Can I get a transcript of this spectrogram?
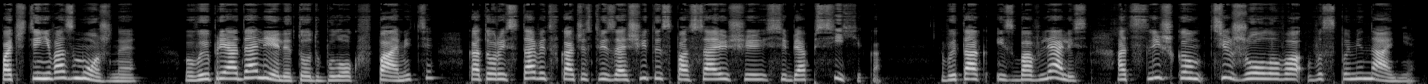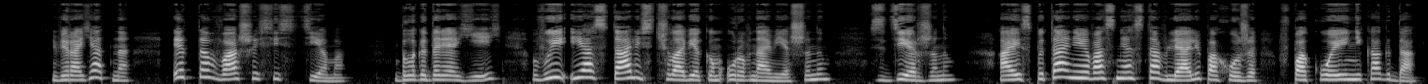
почти невозможное. Вы преодолели тот блок в памяти, который ставит в качестве защиты спасающая себя психика. Вы так избавлялись от слишком тяжелого воспоминания. Вероятно, это ваша система. Благодаря ей вы и остались человеком уравновешенным, сдержанным, а испытания вас не оставляли, похоже, в покое никогда –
